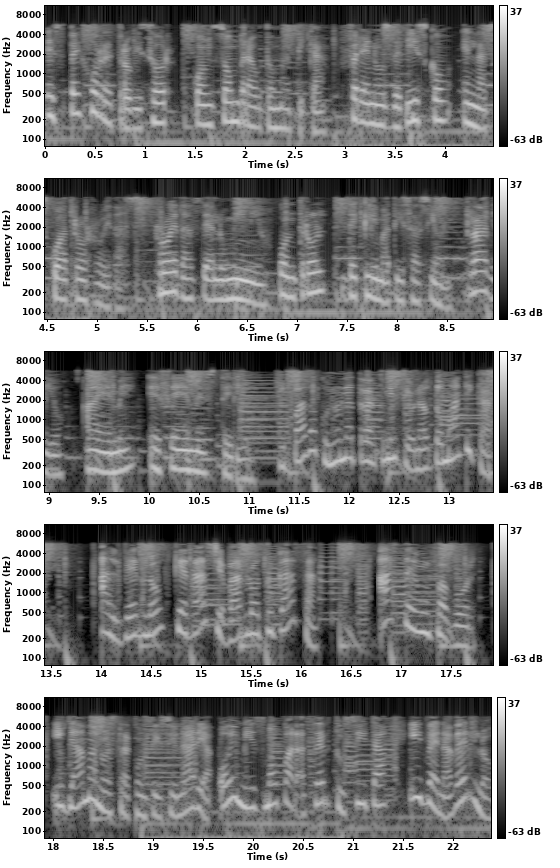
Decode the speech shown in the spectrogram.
espejo retrovisor con sombra automática, frenos de disco en las cuatro ruedas, ruedas de aluminio, control de climatización, radio AM, FM estéreo, equipado con una transmisión automática. Al verlo, querrás llevarlo a tu casa. Hazte un favor y llama a nuestra concesionaria hoy mismo para hacer tu cita y ven a verlo.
